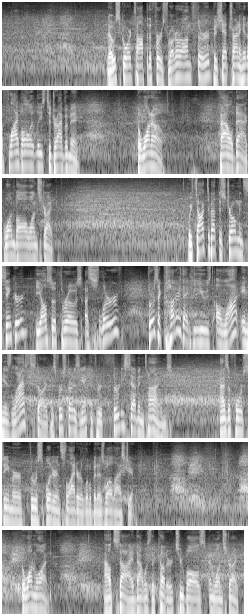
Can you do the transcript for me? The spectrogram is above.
No score, top of the first. Runner on third. Bichette trying to hit a fly ball at least to drive him in. The 1 0. Foul back. One ball, one strike. We've talked about the Stroman sinker. He also throws a slurve. Throws a cutter that he used a lot in his last start. His first start as a Yankee threw it 37 times. Has a four seamer, threw a splitter and slider a little bit as well last year. The 1 1. Outside, that was the cutter. Two balls and one strike.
